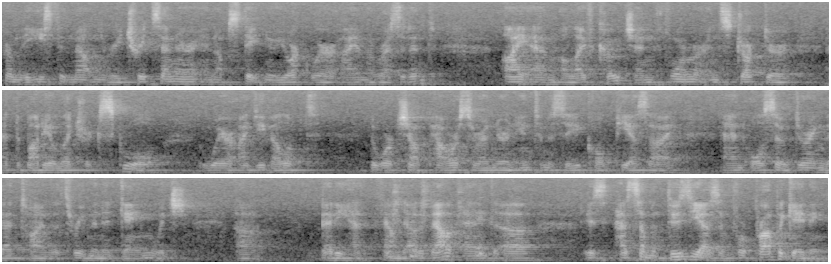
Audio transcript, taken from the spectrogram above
from the Easton Mountain Retreat Center in upstate New York, where I am a resident. I am a life coach and former instructor at the Body Electric School, where I developed the workshop Power, Surrender, and Intimacy called PSI, and also during that time the three-minute game, which uh, Betty had found out about and uh, is, has some enthusiasm for propagating.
